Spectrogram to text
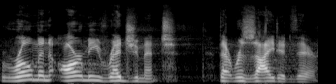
Roman army regiment that resided there.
